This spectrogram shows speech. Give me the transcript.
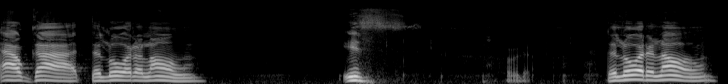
our God, the Lord alone, is the Lord alone,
